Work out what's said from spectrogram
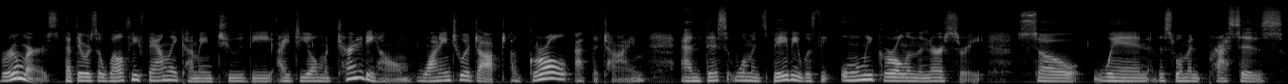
rumors that there was a wealthy family coming to the ideal maternity home wanting to adopt a girl at the time, and this woman's baby was the only girl in the nursery. So when this woman presses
